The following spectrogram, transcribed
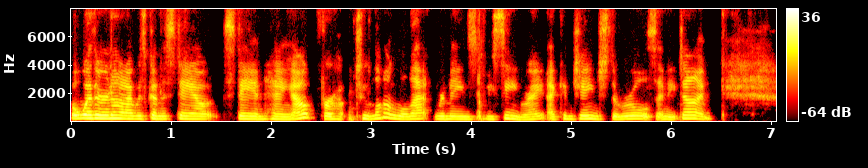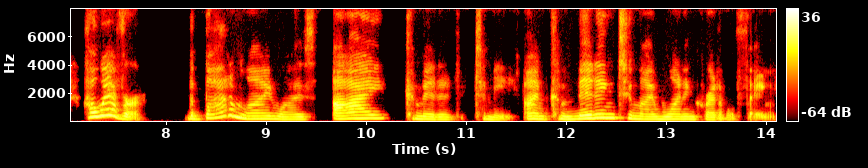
But whether or not I was going to stay out, stay and hang out for too long, well, that remains to be seen, right? I can change the rules anytime. However, the bottom line was I committed to me. I'm committing to my one incredible thing.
